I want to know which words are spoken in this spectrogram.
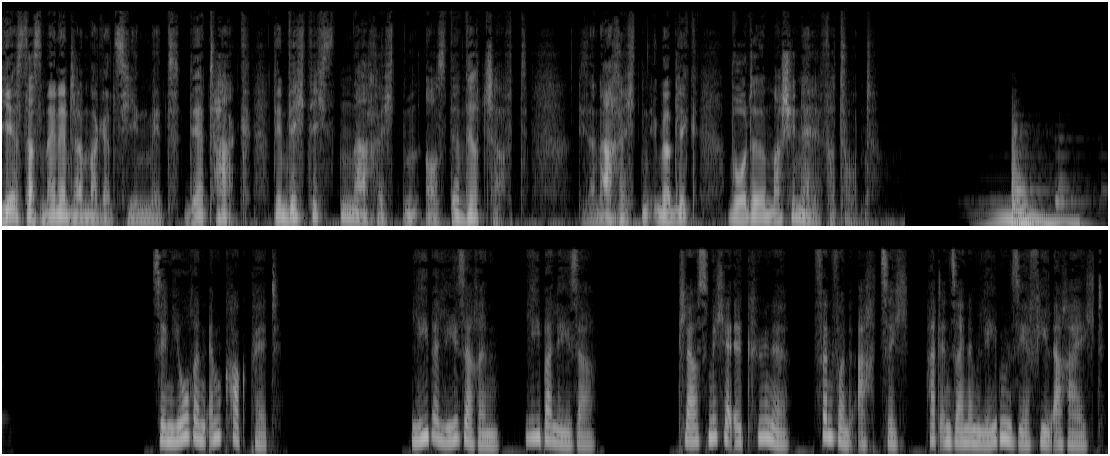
Hier ist das Manager-Magazin mit Der Tag, den wichtigsten Nachrichten aus der Wirtschaft. Dieser Nachrichtenüberblick wurde maschinell vertont. Senioren im Cockpit. Liebe Leserin, lieber Leser. Klaus Michael Kühne, 85, hat in seinem Leben sehr viel erreicht.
